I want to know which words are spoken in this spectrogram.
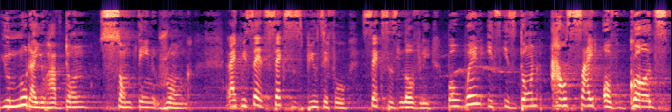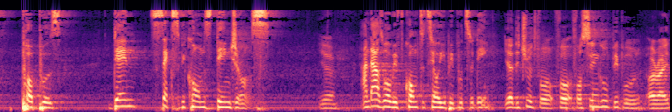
you know that you have done something wrong. Like we said, sex is beautiful, sex is lovely, but when it is done outside of God's purpose, then sex becomes dangerous. Yeah. And that's what we've come to tell you people today. Yeah, the truth for, for, for single people, all right,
